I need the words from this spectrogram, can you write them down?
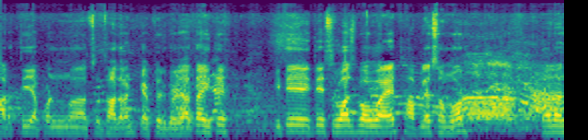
आरती आपण साधारण कॅप्चर करूया. आता इथे इथे इथे सुहास भाऊ आहेत आपल्यासमोर तर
